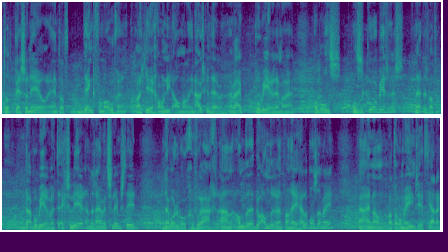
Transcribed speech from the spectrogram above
tot personeel en tot denkvermogen. Wat je gewoon niet allemaal in huis kunt hebben. En wij proberen zeg maar, op ons, onze core business, hè, dus wat, daar proberen we te excelleren. En daar zijn we het slimste in. Daar worden we ook gevraagd aan andere, door anderen van hey, help ons daarmee. Ja, en dan wat er omheen zit, ja, dan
